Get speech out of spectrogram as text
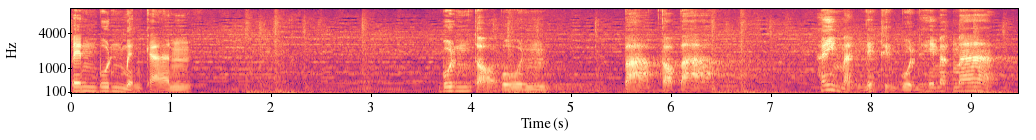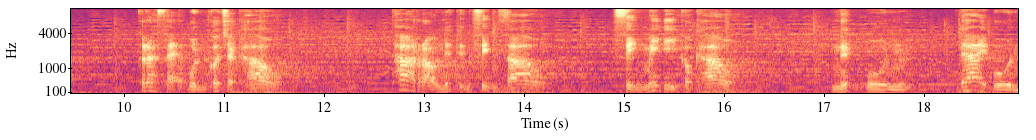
เป็นบุญเหมือนกัน บุญต่อบุญ บาปต่อบาป ให้มันนึกถึงบุญให้มากๆ กระแสบุญก็จะเข้า ถ้าเรานึกถึงสิ่งเศร้า สิ่งไม่ดีก็เข้า นึกบุญ ได้บุญ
